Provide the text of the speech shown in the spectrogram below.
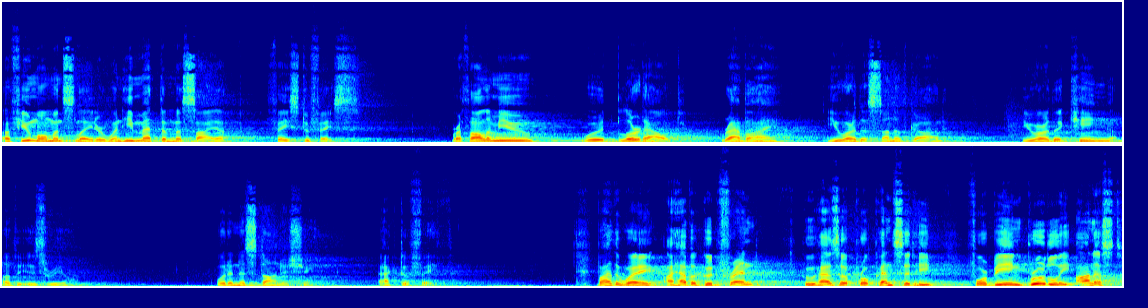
a few moments later when he met the Messiah face to face. Bartholomew would blurt out, Rabbi, you are the Son of God, you are the King of Israel. What an astonishing act of faith. By the way, I have a good friend who has a propensity for being brutally honest,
